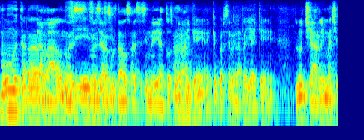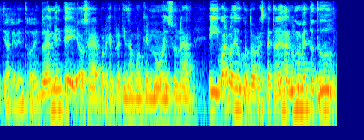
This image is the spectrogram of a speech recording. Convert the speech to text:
Muy tardado. tardado, no es, Sí, no sí, es de sí. resultados a veces inmediatos, pero hay que, hay que perseverarle y hay que lucharle y machetearle dentro de. Realmente, o sea, por ejemplo, aquí en San Juan, que no es una. e igual lo digo con todo respeto, en algún momento tú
